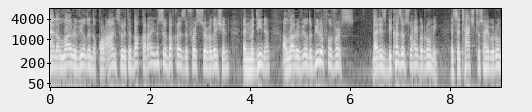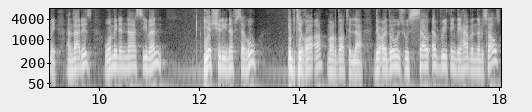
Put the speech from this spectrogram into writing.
and Allah revealed in the Quran, Surah Al-Baqarah, you know, Surah Al-Baqarah is the first revelation in Medina. Allah revealed a beautiful verse. That is because of Suhaib al-Rumi. It's attached to Suhaib al-Rumi. And that is, وَمِنَ النَّاسِ مَنْ يَشْرِي نَفْسَهُ ابْتِغَاءَ مَرْضَاتِ اللَّهِ There are those who sell everything they have in themselves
